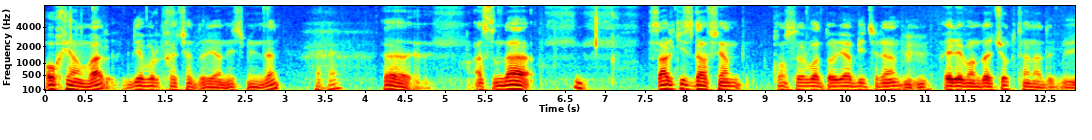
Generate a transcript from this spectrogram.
okyan var. Gevur yani isminden. Ee, aslında Sarkis Dafyan konservatuarya bitiren hı hı. Erevan'da çok tanıdık bir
